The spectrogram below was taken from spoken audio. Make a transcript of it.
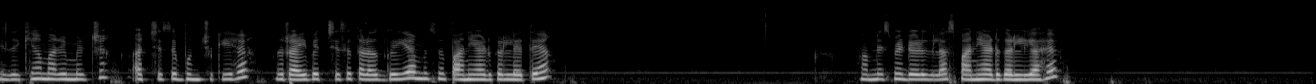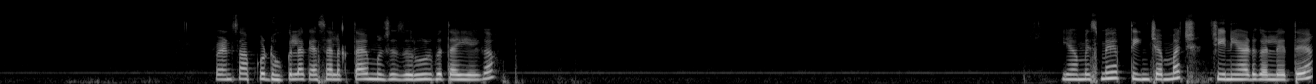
ये देखिए, हमारी मिर्च अच्छे से भुन चुकी है। राई भी अच्छे से तड़क गई है। हम इसमें पानी ऐड कर लेते हैं। हमने इसमें डेढ़ गिलास पानी ऐड कर लिया है। फ्रेंड्स, आपको ढोकला कैसा लगता है मुझे ज़रूर बताइएगा। ये हम इसमें तीन चम्मच चीनी ऐड कर लेते हैं।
